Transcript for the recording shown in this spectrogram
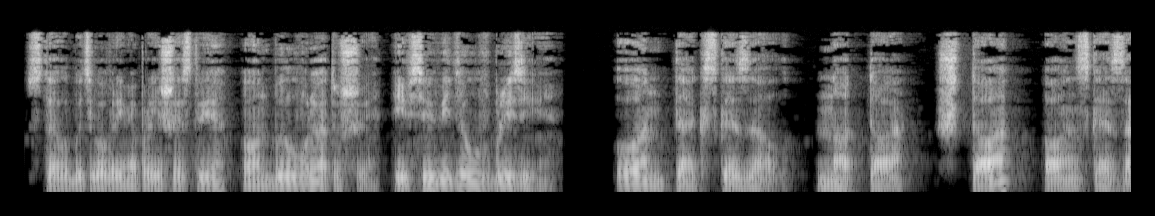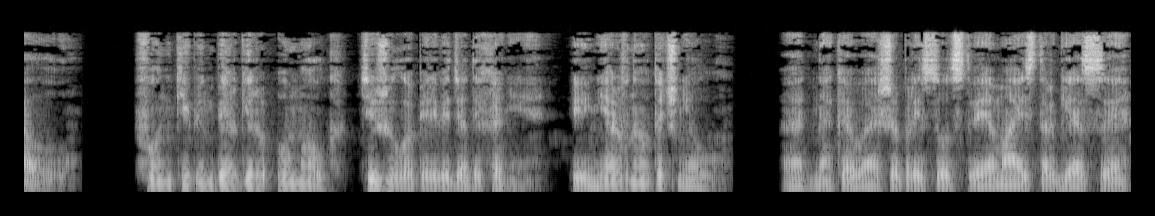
Стало быть, во время происшествия он был в ратуше и все видел вблизи. Он так сказал. Но то, что он сказал. Фон Киппенбергер умолк, тяжело переведя дыхание, и нервно уточнил. «Однако ваше присутствие, майстер Гессе,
